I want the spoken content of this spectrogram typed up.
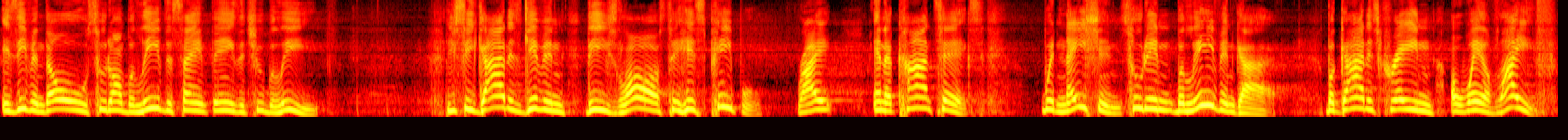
is even those who don't believe the same things that you believe. You see, God is giving these laws to his people, right? In a context with nations who didn't believe in God. But God is creating a way of life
